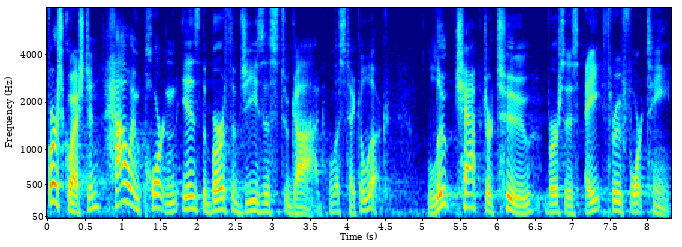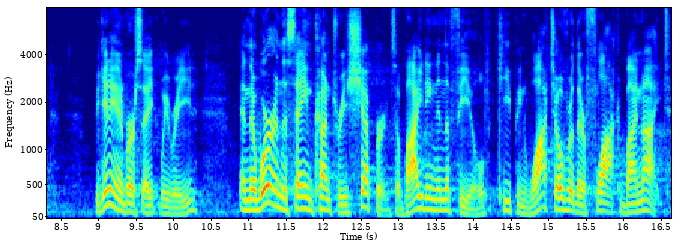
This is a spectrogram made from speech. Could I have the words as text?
First question How important is the birth of Jesus to God? Well, let's take a look. Luke chapter 2, verses 8 through 14. Beginning in verse 8, we read, And there were in the same country shepherds abiding in the field, keeping watch over their flock by night.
